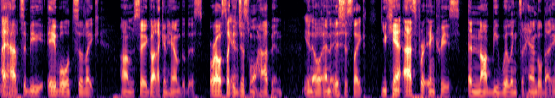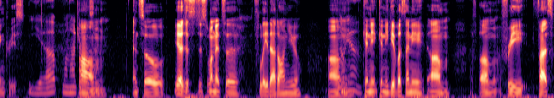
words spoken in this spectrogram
I have to be able to like, um, say God, I can handle this, or else like Yeah. it just won't happen. You know, and it's just like you can't ask for increase and not be willing to handle that increase. Yep, one hundred Um, percent. and so yeah, just just wanted to, to lay that on you. Um, Oh, yeah. Can you can you give us any um, um free fast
